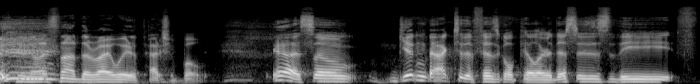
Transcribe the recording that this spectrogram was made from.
know, that's not the right way to patch a boat. Yeah, so getting back to the physical pillar, this is the f-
